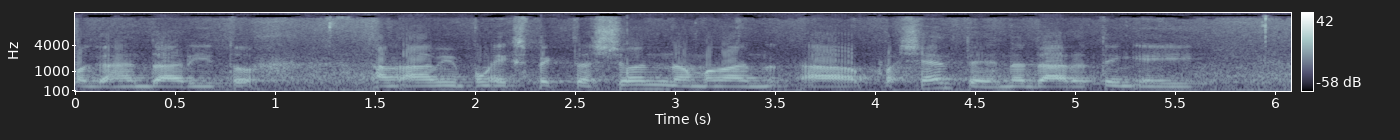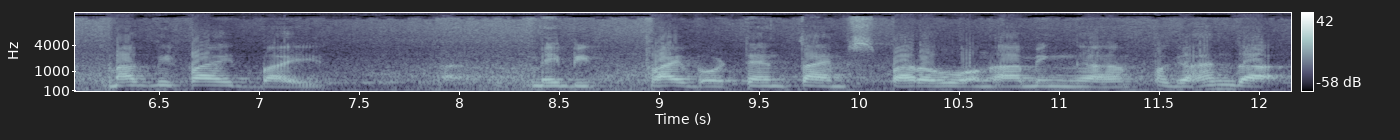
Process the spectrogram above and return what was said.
paghahanda rito. Ang aming pong ekspektasyon ng mga ah, pasyente na darating ay magnified by maybe 5 or 10 times para ho ang aming ah, paghahanda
